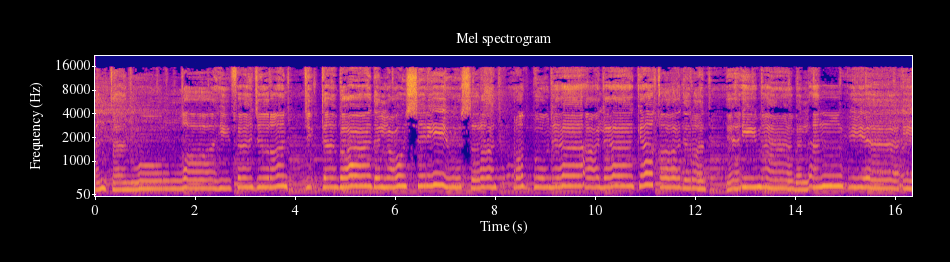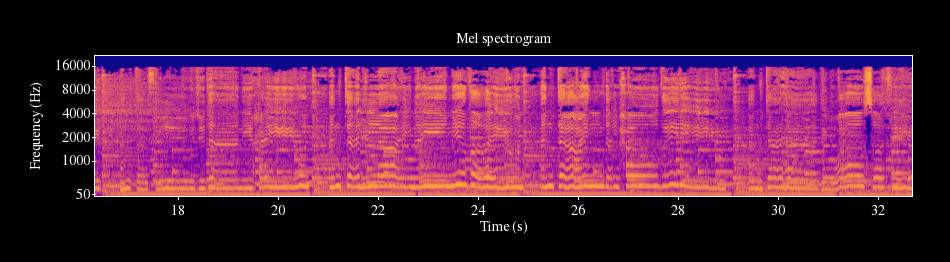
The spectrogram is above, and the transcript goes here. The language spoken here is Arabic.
أنت نور الله فجرا جئت بعد العسر يسرا. ربنا أعلاك قدرا. يا إمام الأنبياء أنت في الوجدان حي أنت للعينين philosophy.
